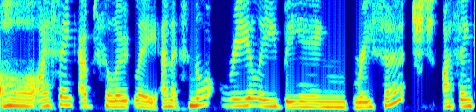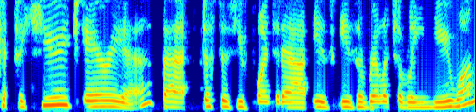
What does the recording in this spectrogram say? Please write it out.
Oh, I think absolutely. And it's not really being researched. I think it's a huge area that, just as you've pointed out, is, is a relatively new one.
